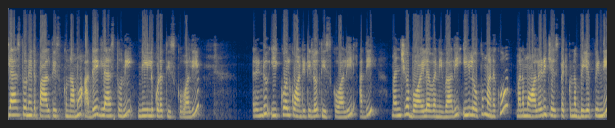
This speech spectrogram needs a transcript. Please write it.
గ్లాస్తోనైతే పాలు తీసుకున్నామో అదే గ్లాస్తోని నీళ్ళు కూడా తీసుకోవాలి. రెండు ఈక్వల్ క్వాంటిటీలో తీసుకోవాలి. అది మంచిగా బాయిల్ అవ్వనివ్వాలి. ఈలోపు మనకు మనం ఆల్రెడీ చేసి పెట్టుకున్న బియ్యం పిండి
